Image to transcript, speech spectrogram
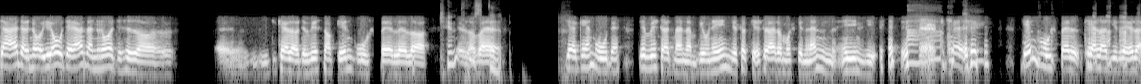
Der er der noget, jo, der er der noget, der hedder, øh, de kalder det vist nok genbrugsbal, eller, Genbrugsbal? ja, genbrug det. Det er vist, at man er blevet enlig, så, så er der måske en anden enlig. Ah, okay. Genbrugsbal kalder de det, eller,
